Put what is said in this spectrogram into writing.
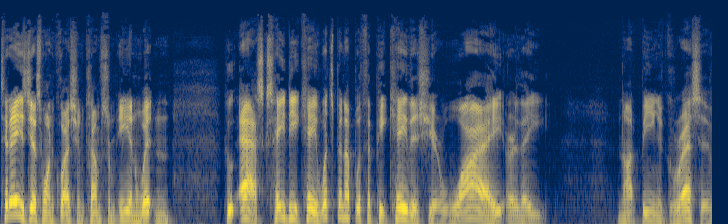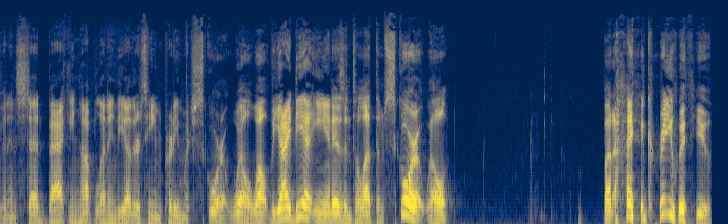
Today's Just One Question comes from Ian Witten, who asks Hey, DK, what's been up with the PK this year? Why are they not being aggressive and instead backing up, letting the other team pretty much score at will? Well, the idea, Ian, isn't to let them score at will, but I agree with you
